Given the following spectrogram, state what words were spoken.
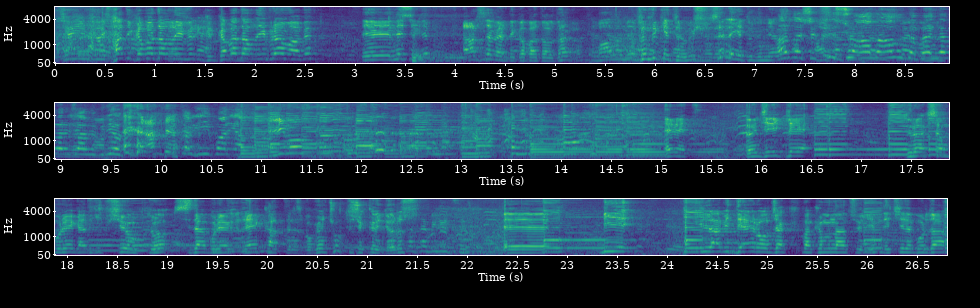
Hadi Kabadavlı, İbra- Kabadavlı İbrahim abim. Ee, ne diyelim? Arsa verdi Kabadavlı'dan. Fındık getirmiş. Sen ne getirdin ya? Kardeşim siz şu ağlı alın da ben ne vereceğimi biliyorsunuz. Yeter iyi para yapın. Limon. Evet. Öncelikle dün akşam buraya geldik hiçbir şey yoktu. Sizler buraya renk kattınız bugün. Çok teşekkür ediyoruz. Ee, bir illa bir değer olacak bakımından söyleyeyim. Neticede burada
